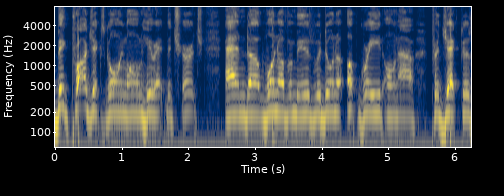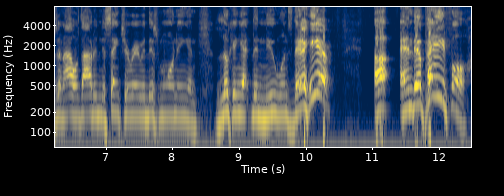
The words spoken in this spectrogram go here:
big projects going on here at the church, and uh, one of them is we're doing an upgrade on our projectors. And I was out in the sanctuary this morning and looking at the new ones. They're here, uh, and they're paid for.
